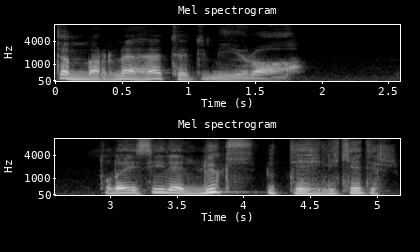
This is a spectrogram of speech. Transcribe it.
Temmerneha tetmira. Dolayısıyla lüks bir tehlikedir.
